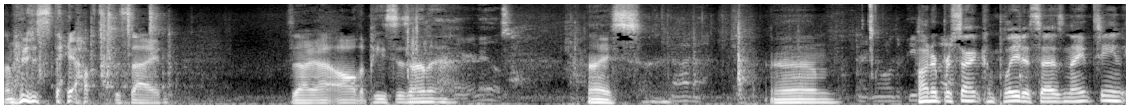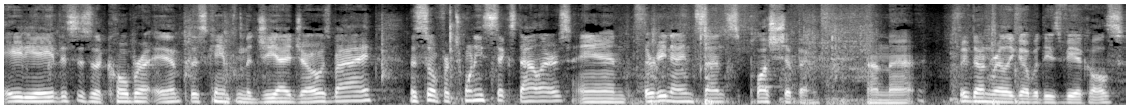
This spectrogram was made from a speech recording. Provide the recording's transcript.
let me just stay off to the side. So I got all the pieces on it. There it is. Nice. Um, Right now the piece Hundred percent complete. It says 1988. This is a Cobra Imp. This came from the GI Joe's buy. This sold for twenty six dollars and thirty nine cents plus shipping on that. We've done really good with these vehicles.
